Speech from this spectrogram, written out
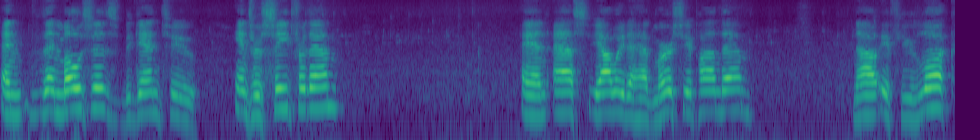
And then Moses began to intercede for them and ask Yahweh to have mercy upon them. Now, if you look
